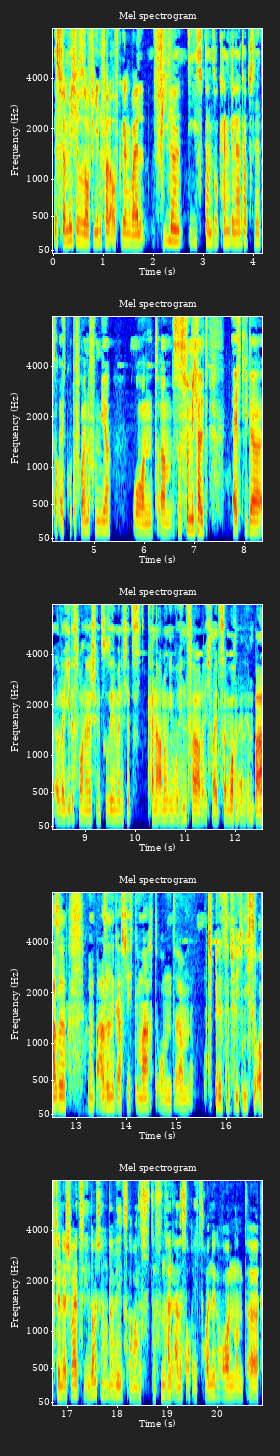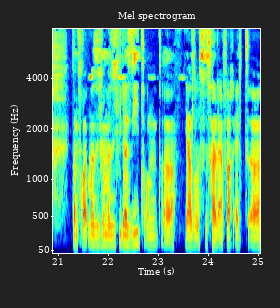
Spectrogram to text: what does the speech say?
ist für mich ist es auf jeden Fall aufgegangen, weil viele, die ich dann so kennengelernt habe, sind jetzt auch echt gute Freunde von mir. Und ähm, es ist für mich halt echt wieder oder jedes Wochenende schön zu sehen, wenn ich jetzt, keine Ahnung, irgendwo hinfahre oder ich war jetzt am Wochenende in Basel, in Basel eine Gastschicht gemacht und ähm, ich bin jetzt natürlich nicht so oft in der Schweiz wie in Deutschland unterwegs, aber das, das sind halt alles auch echt Freunde geworden und äh, dann freut man sich, wenn man sich wieder sieht und äh, ja, so ist es halt einfach echt äh,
